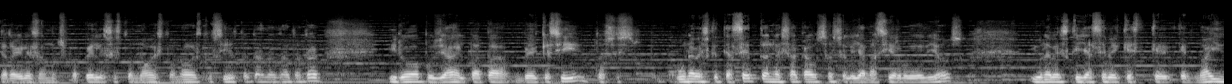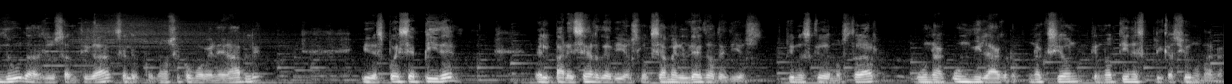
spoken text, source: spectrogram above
te regresan muchos papeles, esto no, esto no, esto sí, esto, ta, ta, ta, ta, y luego pues ya el Papa ve que sí, entonces una vez que te aceptan esa causa se le llama siervo de Dios y una vez que ya se ve que, que, no hay duda de su santidad, se le conoce como venerable y después se pide el parecer de Dios, lo que se llama el dedo de Dios. Tienes que demostrar una, un milagro, una acción que no tiene explicación humana.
